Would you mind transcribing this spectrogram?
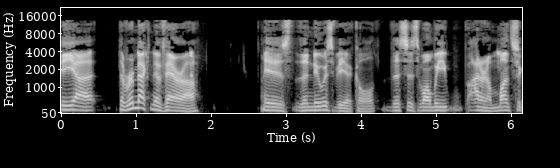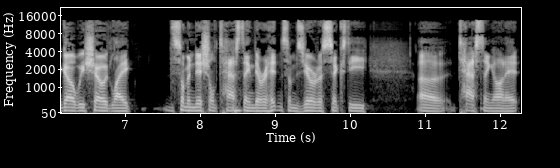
the uh, the Rimac Nevera is the newest vehicle. This is one we I don't know months ago we showed like some initial testing. They were hitting some zero to sixty uh, testing on it.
